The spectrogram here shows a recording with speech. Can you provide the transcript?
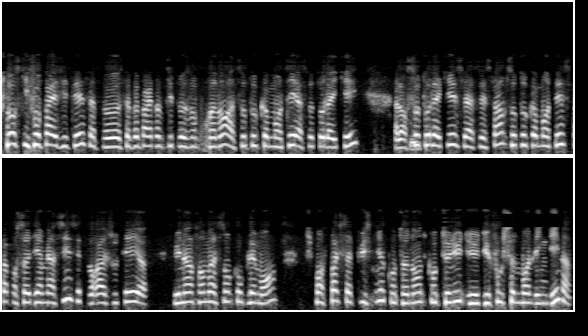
Je pense qu'il ne faut pas hésiter, ça peut, ça peut paraître un petit peu surprenant à s'auto-commenter, à s'auto-liker. Alors s'auto-liker c'est assez simple, s'auto-commenter c'est pas pour se dire merci, c'est pour ajouter euh, une information complément. Je pense pas que ça puisse nuire compte tenu, du, du, fonctionnement de LinkedIn.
